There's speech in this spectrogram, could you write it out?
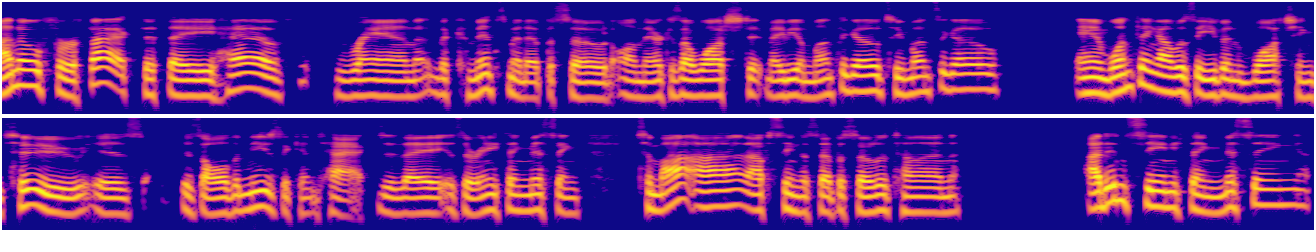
I know for a fact that they have ran the commencement episode on there because I watched it maybe a month ago, two months ago. And one thing I was even watching too is is all the music intact? Do they is there anything missing? To my eye, I've seen this episode a ton. I didn't see anything missing.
